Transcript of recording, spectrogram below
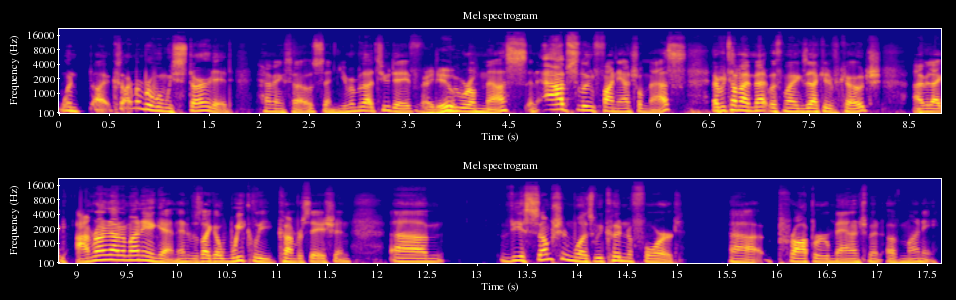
when because I remember when we started Hemmings House, and you remember that too, Dave. I do. We were a mess, an absolute financial mess. Every time I met with my executive coach, I'd be like, "I'm running out of money again," and it was like a weekly conversation. Um, the assumption was we couldn't afford uh, proper management of money.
